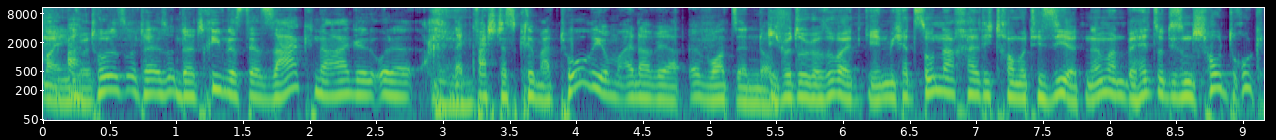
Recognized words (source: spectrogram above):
Mein ach, Gott. Todesurteil ist untertrieben, das ist der Sargnagel oder, ach, na Quatsch, das Krematorium einer Wer äh, Wortsendung. Ich würde sogar so weit gehen, mich hat so nachhaltig traumatisiert. Ne? Man behält so diesen Showdruck.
